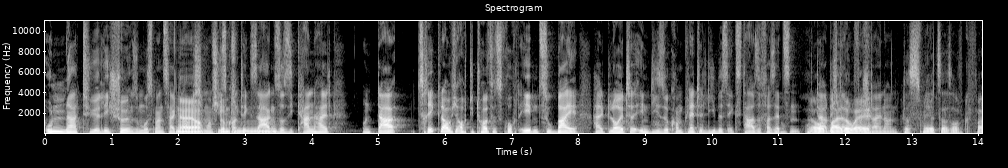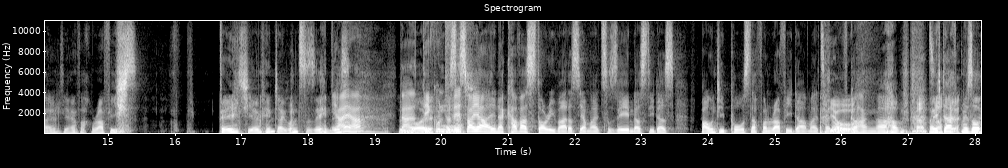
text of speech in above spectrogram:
unnatürlich schön, so muss man es halt, Ja, glaube ich, ja, im One. Piece-Kontext sagen. So, sie kann halt, und da trägt, glaube ich, auch die Teufelsfrucht eben zu bei, halt Leute in diese komplette Liebesekstase versetzen und Oh, dadurch by dann the way. versteinern. Das ist mir jetzt erst aufgefallen, wie einfach Ruffys Bild hier im Hintergrund zu sehen ist. Ja, ja. Da Lol. dick und das fett. ist, war ja in der Cover-Story war das ja mal zu sehen, dass die das Bounty-Poster von Ruffy damals halt Jo. aufgehangen haben. Tatsache. Und ich dachte mir so,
